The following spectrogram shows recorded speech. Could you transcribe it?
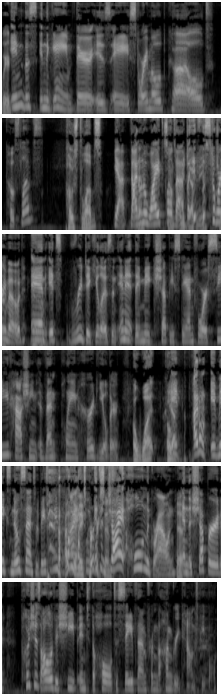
Weird. in this in the game, there is a story mode called Post Loves. Post Lubs. Yeah, I don't know why it's called Sounds that, but Japanese. it's the story Sure. mode, and it's ridiculous. And in it, they make Sheppy stand for Seed Hashing Event Plane Herd Yielder. Oh, what? Oh, It, I don't. It makes no sense, but basically, it's a, think it giant, makes perfect it's a giant hole in the ground, Yeah. and the shepherd pushes all of his sheep into the hole to save them from the hungry townspeople.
